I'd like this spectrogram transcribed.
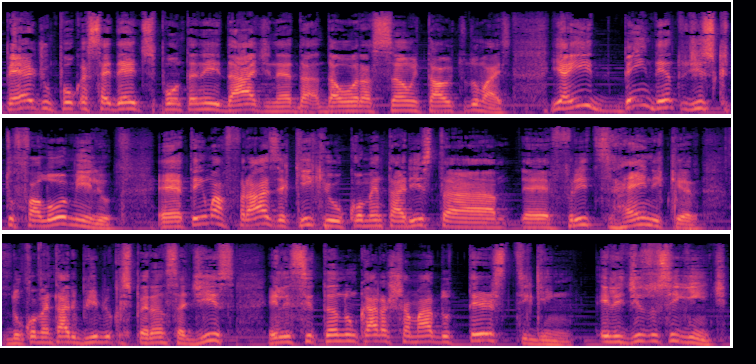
perde um pouco essa ideia de espontaneidade, né, da, da oração e tal e tudo mais. E aí, bem dentro disso que tu falou, Milho, é, tem uma frase aqui que o comentarista é, Fritz Heinecker, do comentário bíblico Esperança diz, ele citando um cara chamado Terstegen. Ele diz o seguinte:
